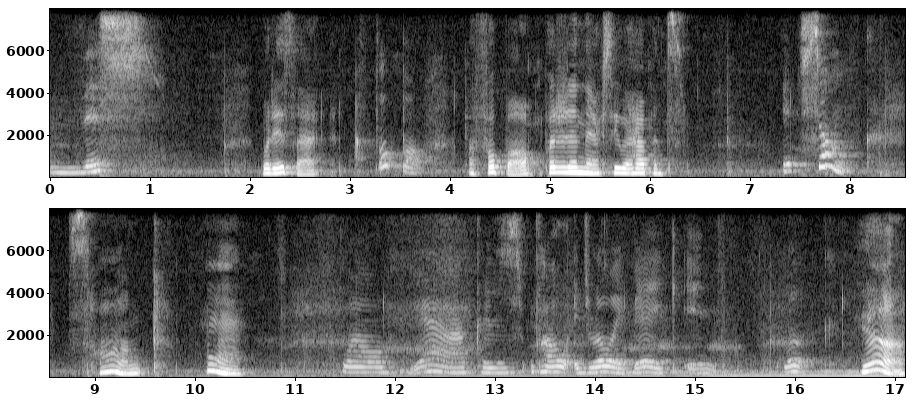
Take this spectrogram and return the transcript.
This What is that? a football. A football. Put it in there, see what happens. It sunk. Sunk. Hmm. Well, yeah, cause well, it's really big and look, Yeah.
